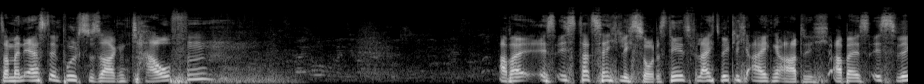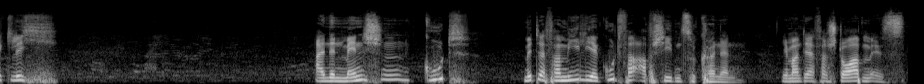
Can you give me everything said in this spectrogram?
Dann mein erster Impuls zu sagen, taufen. Aber es ist tatsächlich so, das klingt jetzt vielleicht wirklich eigenartig, aber es ist wirklich einen Menschen gut mit der Familie gut verabschieden zu können. Jemand, der verstorben ist.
